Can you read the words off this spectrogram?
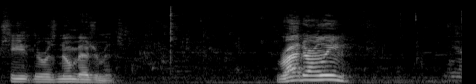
She there was no measurements. Right, Darlene? Yeah.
